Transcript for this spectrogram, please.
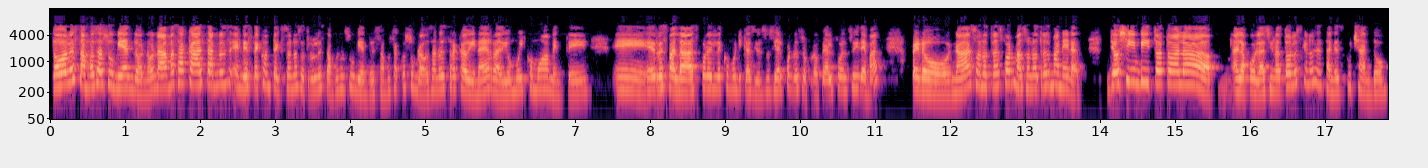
Todo lo estamos asumiendo, ¿no? Nada más acá estarnos en este contexto nosotros lo estamos asumiendo, estamos acostumbrados a nuestra cabina de radio muy cómodamente eh, respaldadas por el de comunicación social, por nuestro propio Alfonso y demás, pero nada, son otras formas, son otras maneras. Yo sí invito a toda la, a la población, a todos los que nos están escuchando,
